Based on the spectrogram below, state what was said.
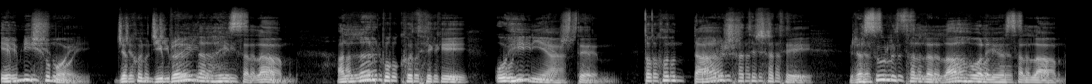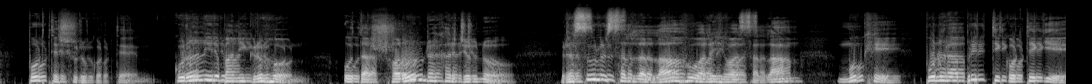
এমনি সময় যখন জিব্রাইল আলাইহিস সালাম আল্লাহর পক্ষ থেকে ওহি নিয়ে আসতেন তখন তার সাথে সাথে রাসূল সাল্লাল্লাহু আলাইহি ওয়াসাল্লাম পড়তে শুরু করতেন। কুরআনের বাণী গ্রহণ ও তা স্মরণ রাখার জন্য রাসূল সাল্লাল্লাহু আলাইহি মুখে পুনরাবৃত্তি করতে গিয়ে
